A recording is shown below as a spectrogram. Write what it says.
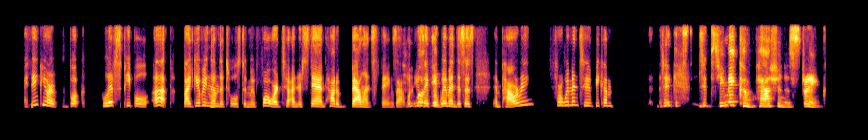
i think your book lifts people up by giving them mm. the tools to move forward to understand how to balance things out. Wouldn't you well, say for it, women, this is empowering for women to become? To, to, you make compassion a strength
